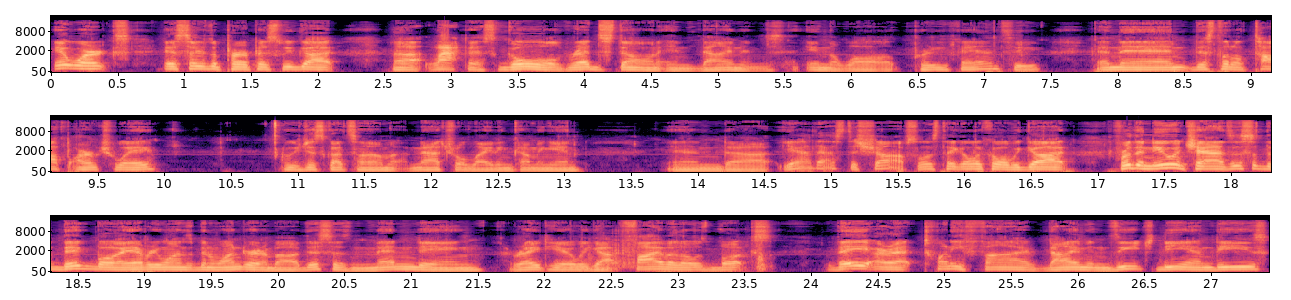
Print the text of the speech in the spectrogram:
it works. It serves a purpose. We've got uh, lapis, gold, redstone, and diamonds in the wall. Pretty fancy. And then this little top archway. We've just got some natural lighting coming in. And uh, yeah, that's the shop. So let's take a look at what we got. For the new enchants, this is the big boy everyone's been wondering about. This is Mending right here. We got five of those books. They are at 25 diamonds each, DMDs.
